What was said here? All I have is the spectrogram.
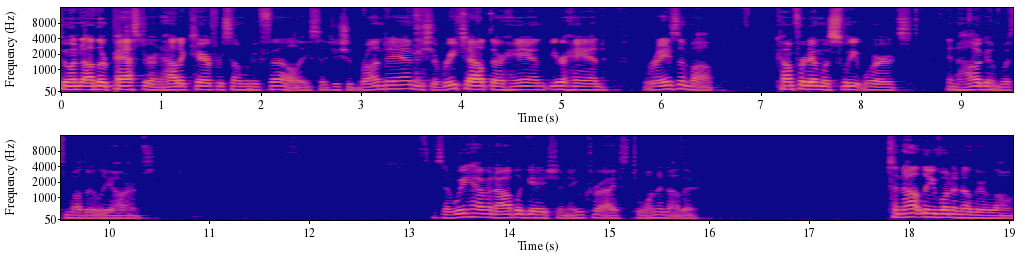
to another pastor on how to care for someone who fell. He says, You should run to him, you should reach out their hand, your hand, raise him up, comfort him with sweet words, and hug him with motherly arms. He said, We have an obligation in Christ to one another to not leave one another alone.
